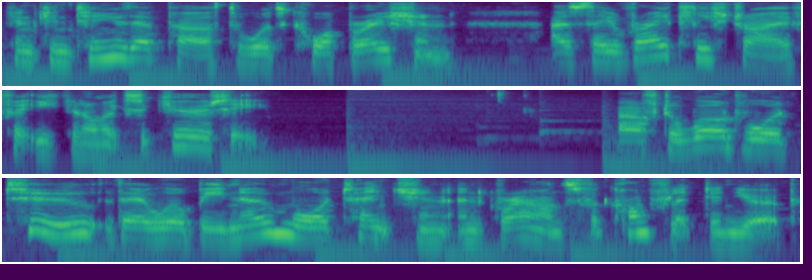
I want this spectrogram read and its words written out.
can continue their path towards cooperation as they rightly strive for economic security. After World War II, there will be no more tension and grounds for conflict in Europe,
